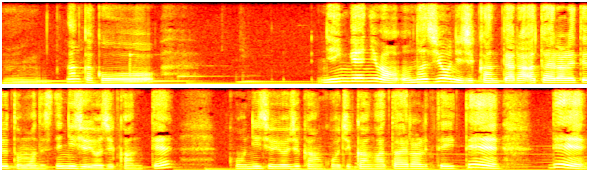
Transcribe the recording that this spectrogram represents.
うん、なんかこう人間には同じように時間って与えられてると思うんですね24時間って。こう24時間こう時間が与えられていてで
